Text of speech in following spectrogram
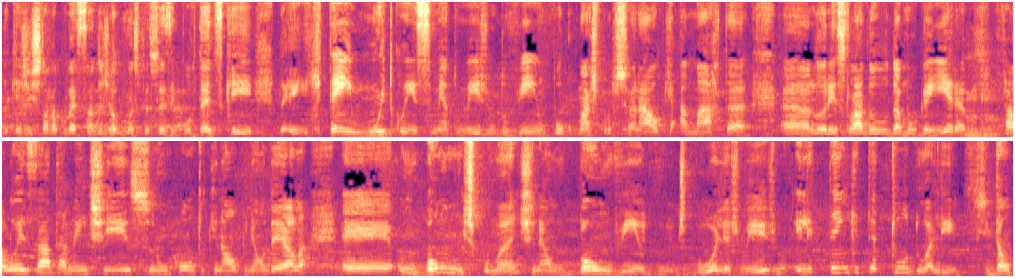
do que a gente estava conversando de algumas pessoas importantes que, que têm muito conhecimento mesmo do vinho, um pouco mais profissional, que a Marta uh, Lourenço lá do, da Morganheira falou exatamente isso num ponto que, na opinião dela, é um bom espumante, né, um bom vinho de bolhas mesmo, ele tem que ter tudo ali. Então,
